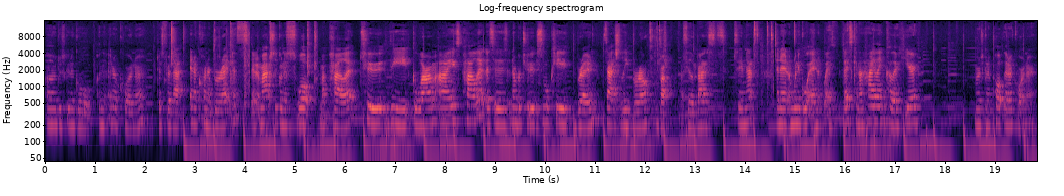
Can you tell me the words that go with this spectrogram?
I'm just going to go in the inner corner, just for that inner corner brightness. Then I'm actually going to swap my palette to the Glam Eyes palette. This is number two, Smoky Brown. It's actually brown, but I feel embarrassed saying that. And then I'm going to go in with this kind of highlighting colour here. We're just going to pop that in corner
